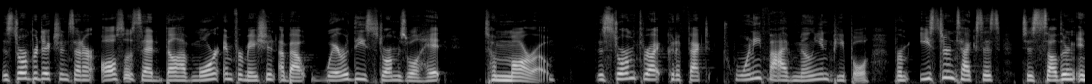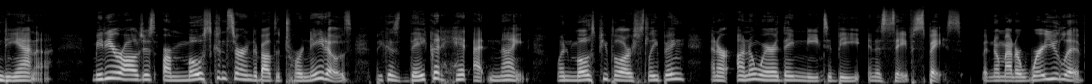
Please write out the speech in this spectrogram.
The Storm Prediction Center also said they'll have more information about where these storms will hit tomorrow. The storm threat could affect 25 million people from eastern Texas to southern Indiana. Meteorologists are most concerned about the tornadoes because they could hit at night when most people are sleeping and are unaware they need to be in a safe space. But no matter where you live,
